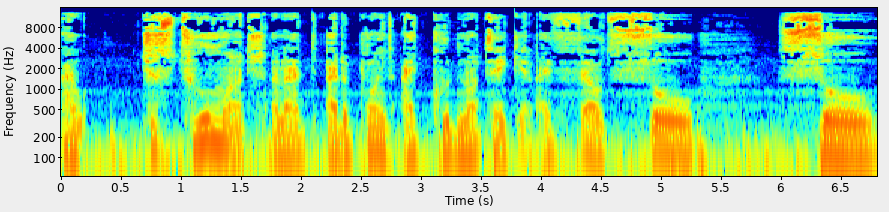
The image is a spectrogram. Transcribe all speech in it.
I, just too much. And at, at a point, I could not take it. I felt so, so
